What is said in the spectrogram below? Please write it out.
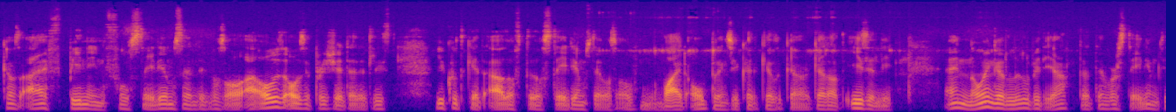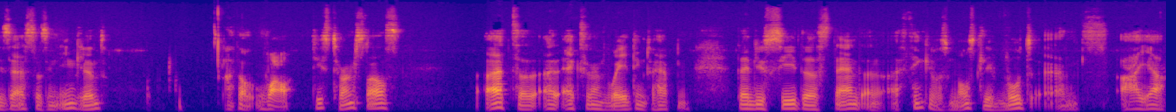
because I've been in full stadiums and it was all I always always appreciate that at least you could get out of those stadiums there was open, wide openings you could get, get out easily and knowing a little bit yeah that there were stadium disasters in England I thought wow these turnstiles that's an accident waiting to happen. Then you see the stand and I think it was mostly wood and ah yeah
